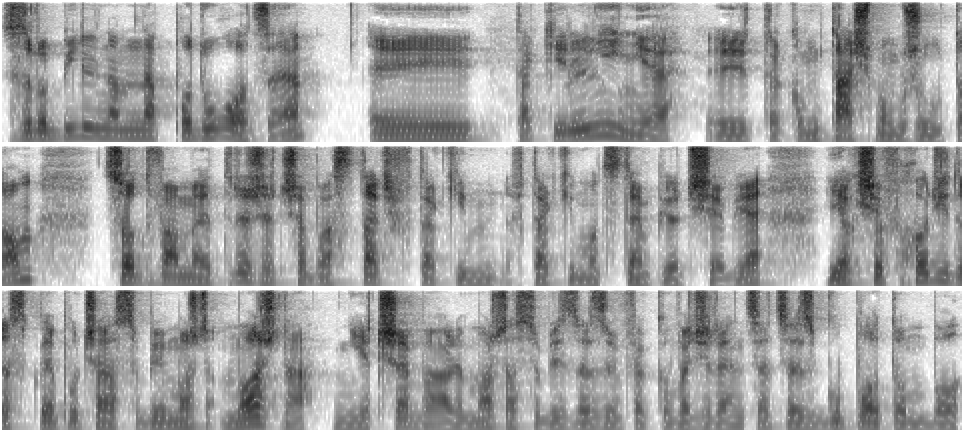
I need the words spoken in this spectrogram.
zrobili nam na podłodze. Y, takie linie, y, taką taśmą żółtą, co dwa metry, że trzeba stać w takim, w takim odstępie od siebie. Jak się wchodzi do sklepu, trzeba sobie, można, można, nie trzeba, ale można sobie zdezynfekować ręce, co jest głupotą, bo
